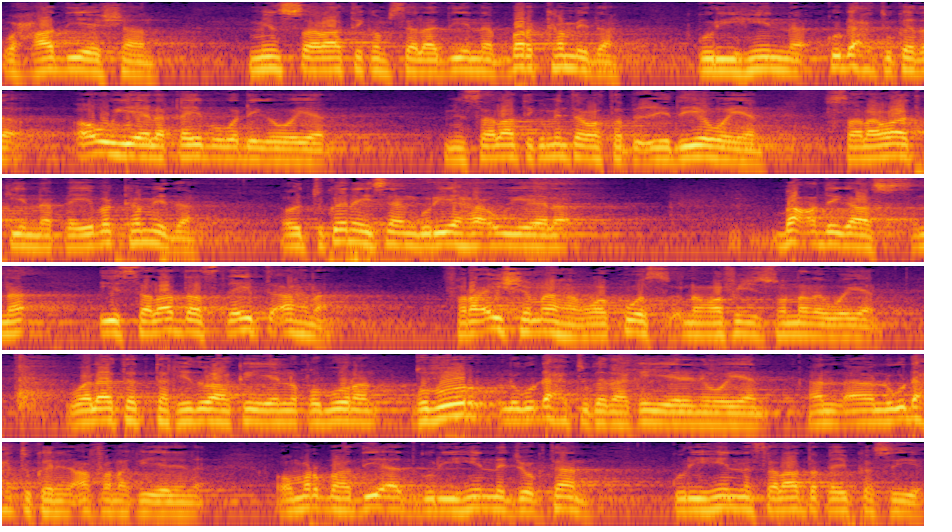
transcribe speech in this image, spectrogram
waxaad yeeshaan min salaatikum salaadiinna bar ka mid ah guryihiinna ku dhex tukada oo u yeela qayb uga dhiga weyaan. Min salaatikum inta waa tabciidiyo weyaan. Salawaadkiinna qaybo ka mid ah oo tukanaysaan guryaha u yeela. Bacdigaasna iyo salaadaas qaybta ahna faraaisha maaha waa kuwa nawaafisha sunnada weyaan. Walaa tattakhiduu haka yeelin qubuuran qubuur lagu dhex tukada haka yeelin weyaan. Aan lagu dhex tukanin cafan haka yeelina. Oo marba haddii aad guryihiinna joogtaan guryihiinna salaada qayb ka siiya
